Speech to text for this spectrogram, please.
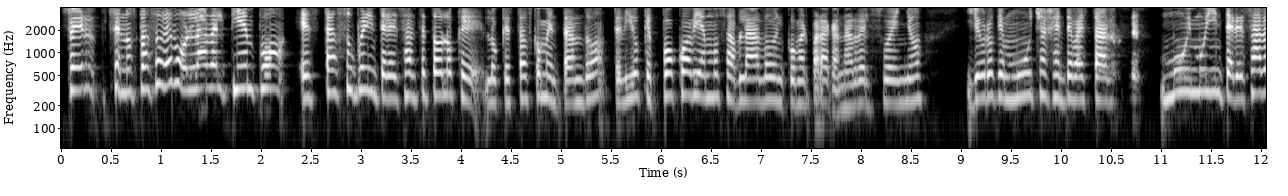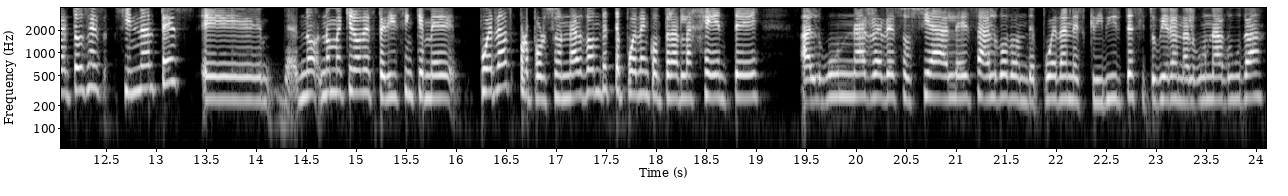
Fer, se nos pasó de volada el tiempo, está súper interesante todo lo que, lo que estás comentando. Te digo que poco habíamos hablado en Comer para Ganar del Sueño y yo creo que mucha gente va a estar muy, muy interesada. Entonces, sin antes, eh, no, no me quiero despedir sin que me puedas proporcionar dónde te puede encontrar la gente, algunas redes sociales, algo donde puedan escribirte si tuvieran alguna duda.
